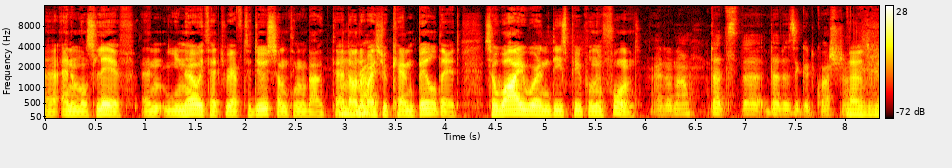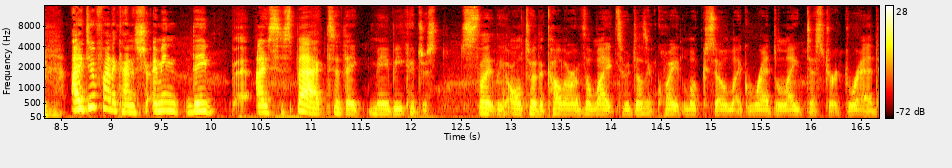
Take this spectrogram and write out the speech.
uh, animals live, and you know that you have to do something about that. Otherwise, you can't build it. So why weren't these people informed? I don't know. That's the that is a good question. That is good. I do find it kind of. Str- I mean, they. I suspect that they maybe could just slightly alter the color of the light so it doesn't quite look so like red light district red.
